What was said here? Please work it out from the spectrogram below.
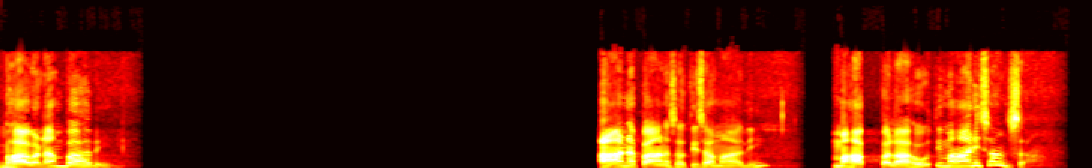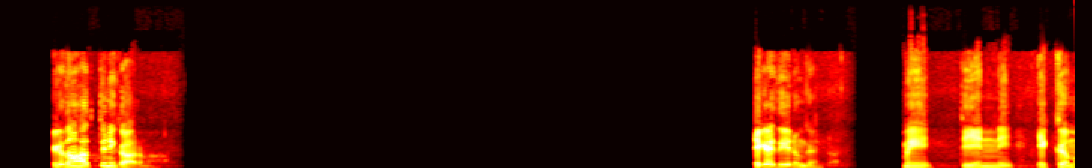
භාවනම් භාවේ. ආනපාන සති සමාධී මහප්පලා හෝති මහානි සංසා. එකතම හත්වනි කාරණා. ඒකයි තේරුම් ගන්න. මේ තියෙන්නේ එකම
